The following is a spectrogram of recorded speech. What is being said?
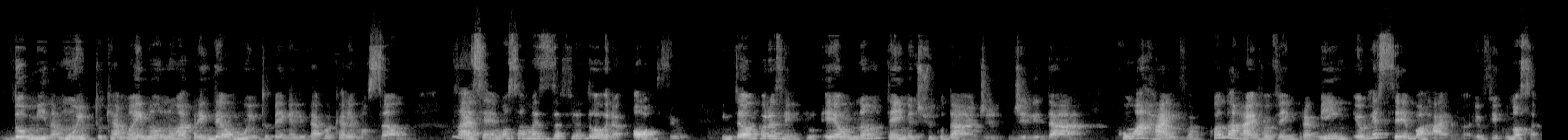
domina muito, que a mãe não, não aprendeu muito bem a lidar com aquela emoção, vai ser a emoção mais desafiadora, óbvio. Então, por exemplo, eu não tenho dificuldade de lidar com a raiva. Quando a raiva vem para mim, eu recebo a raiva. Eu fico, nossa,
